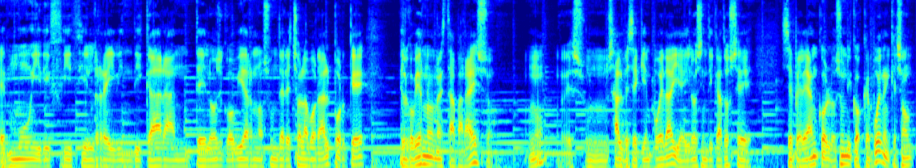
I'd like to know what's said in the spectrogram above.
es muy difícil reivindicar ante los gobiernos un derecho laboral porque el gobierno no está para eso. ¿no? Es un sálvese quien pueda y ahí los sindicatos se, pelean con los únicos que pueden, que son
